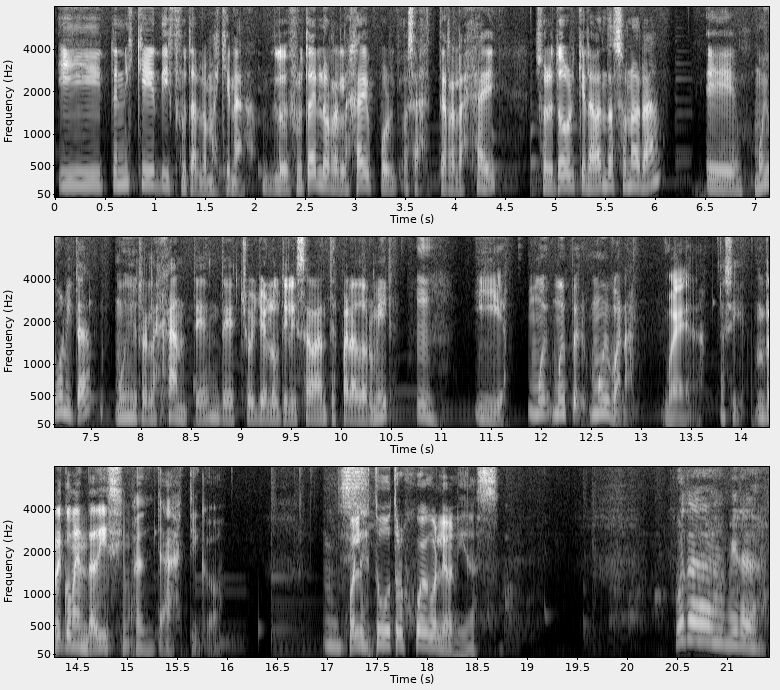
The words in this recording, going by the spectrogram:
y tenéis que disfrutarlo más que nada. Lo disfrutáis, lo relajáis, o sea, te relajáis. Sobre todo porque la banda sonora eh, muy bonita, muy relajante. De hecho, yo la utilizaba antes para dormir. Mm. Y es muy, muy, muy buena. Buena. Así que recomendadísimo. Fantástico. ¿Cuál es tu otro juego, Leonidas? Puta, mira.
